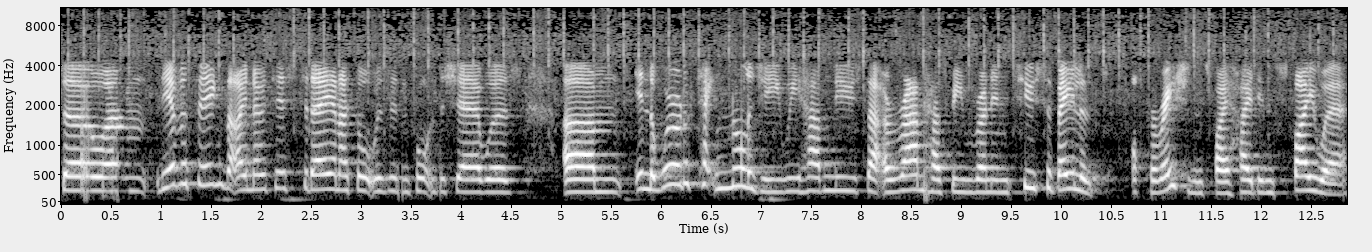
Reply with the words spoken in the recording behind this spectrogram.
So um, the other thing that I noticed today and I thought was important to share was um, in the world of technology, we have news that Iran has been running two surveillance operations by hiding spyware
